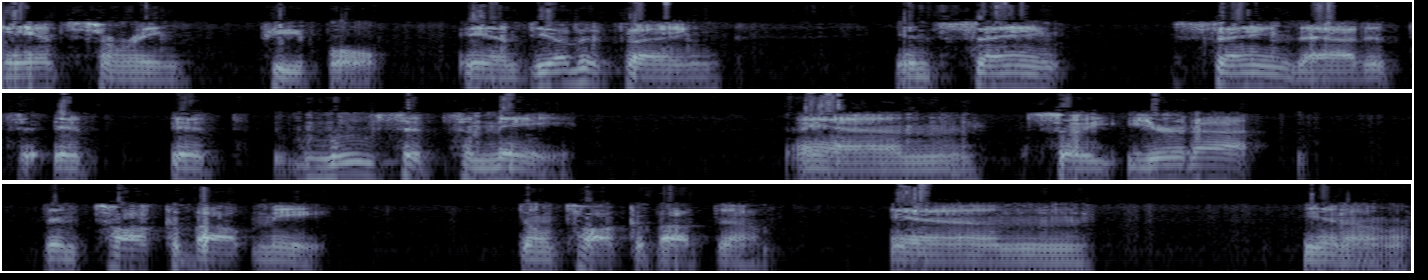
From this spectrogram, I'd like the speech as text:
answering people. And the other thing, in saying saying that, it it it moves it to me, and so you're not. Then talk about me. Don't talk about them. And you know,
